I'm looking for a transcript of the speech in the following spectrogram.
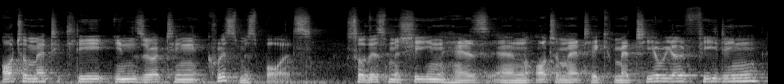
automatically inserting Christmas balls. So this machine has an automatic material feeding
